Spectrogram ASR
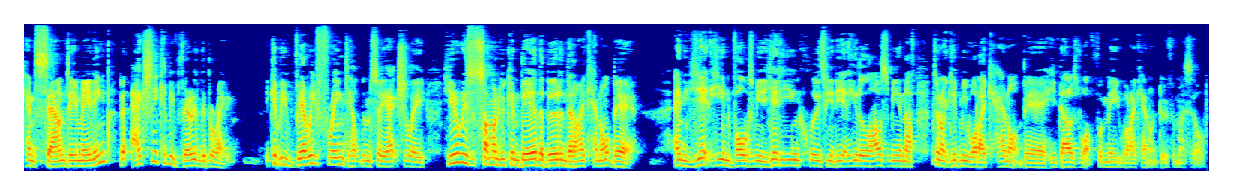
can sound demeaning, but actually it can be very liberating. It can be very freeing to help them see, actually, here is someone who can bear the burden that I cannot bear. And yet he involves me, yet he includes me, and yet he loves me enough to not give me what I cannot bear. He does what for me, what I cannot do for myself.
